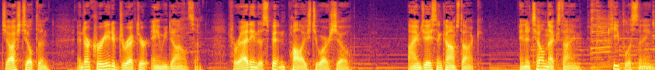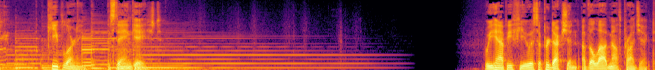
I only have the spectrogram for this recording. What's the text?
Josh Tilton, and our creative director, Amy Donaldson, for adding the spit and polish to our show. I'm Jason Comstock, and until next time, keep listening, keep learning, and stay engaged. We Happy Few is a production of the Loudmouth Project.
